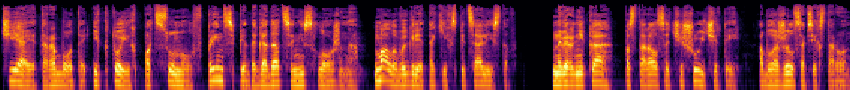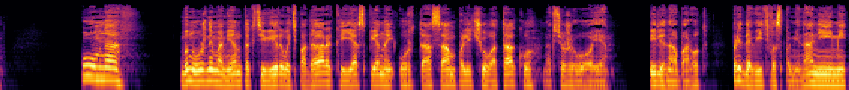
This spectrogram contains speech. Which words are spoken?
Чья это работа и кто их подсунул, в принципе, догадаться несложно. Мало в игре таких специалистов. Наверняка постарался чешуйчатый, обложил со всех сторон. Умно. В нужный момент активировать подарок, и я с пеной у рта сам полечу в атаку на все живое. Или наоборот, придавить воспоминаниями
